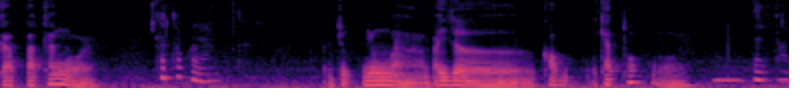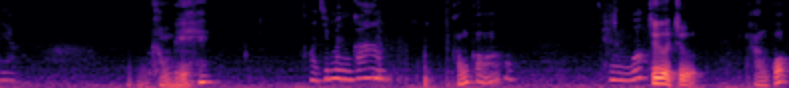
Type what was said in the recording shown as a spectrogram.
Cả ba tháng rồi. Kết thúc rồi nhưng mà bây giờ không kết thúc rồi. Ừ. Tại sao vậy? không biết. Hồ Chí Minh có không? không có. Hàn Quốc. Chưa chưa. Hàn Quốc.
